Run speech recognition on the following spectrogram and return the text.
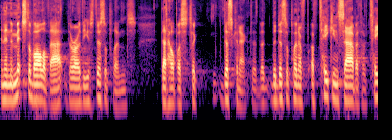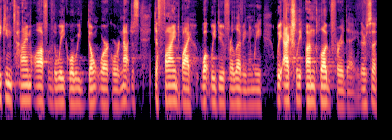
and in the midst of all of that there are these disciplines that help us to disconnect, the, the discipline of, of taking Sabbath, of taking time off of the week where we don't work, or we're not just defined by what we do for a living, and we, we actually unplug for a day. There's a,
